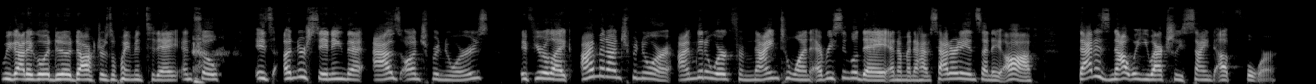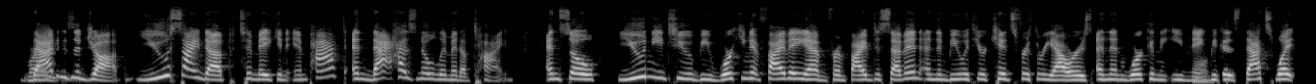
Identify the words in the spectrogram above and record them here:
We got to go to a doctor's appointment today. And so it's understanding that as entrepreneurs, if you're like, I'm an entrepreneur, I'm going to work from nine to one every single day and I'm going to have Saturday and Sunday off, that is not what you actually signed up for. That Right. is a job. You signed up to make an impact and that has no limit of time. And so you need to be working at 5 a.m. from 5 to 7 and then be with your kids for three hours and then work in the evening because that's what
